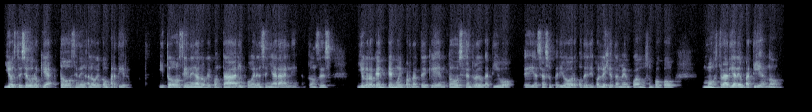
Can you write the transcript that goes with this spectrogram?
Yo estoy seguro que todos tienen algo que compartir y todos tienen algo que contar y poder enseñar a alguien. Entonces, yo creo que, es muy importante que en todo centro educativo, eh, ya sea superior o desde colegio, también podamos un poco mostrar ya la empatía, ¿no?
